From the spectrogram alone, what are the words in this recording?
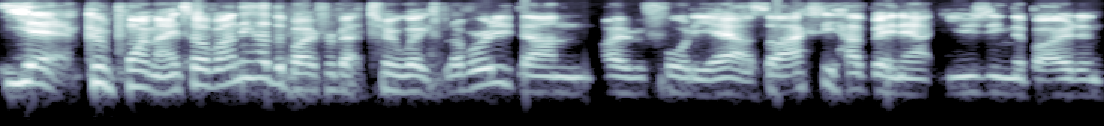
Yeah, good point, mate. So I've only had the boat for about two weeks, but I've already done over 40 hours. So I actually have been out using the boat and,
